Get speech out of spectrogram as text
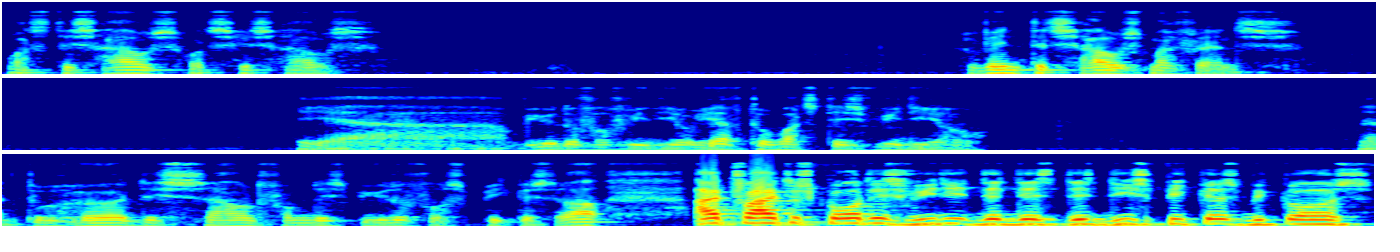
What's this house? What's his house? Vintage house my friends. Yeah beautiful video. You have to watch this video. And to hear this sound from these beautiful speakers. Well, I try to score this video, this, this, these speakers because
